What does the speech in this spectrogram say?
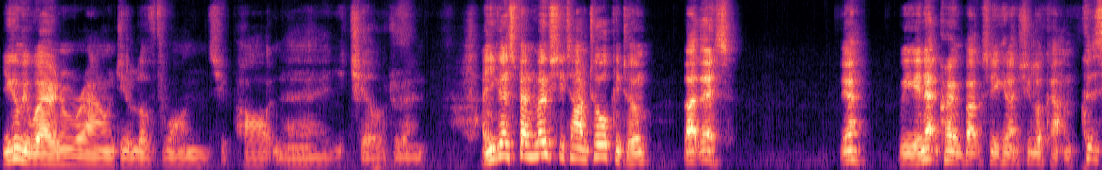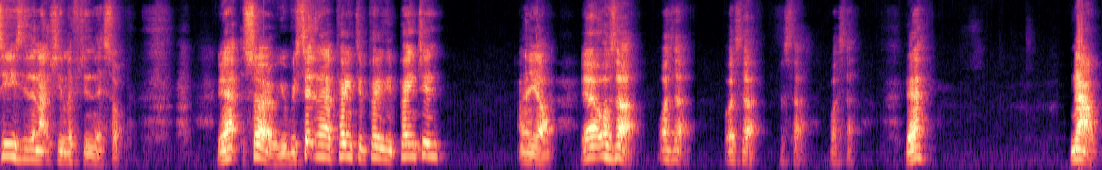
you're going to be wearing them around your loved ones, your partner, your children, and you're going to spend most of your time talking to them like this. Yeah, with your neck craned back so you can actually look at them because it's easier than actually lifting this up. Yeah, so you'll be sitting there painting, painting, painting, and you're like, yeah, what's that? What's that? What's that? What's that? What's that? Yeah? Now,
